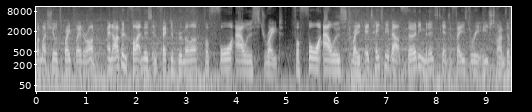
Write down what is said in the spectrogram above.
when my shields break later on. And I've been fighting this infected Broodmother for 4 hours straight for 4 hours straight. It takes me about 30 minutes to get to phase 3 each time. So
